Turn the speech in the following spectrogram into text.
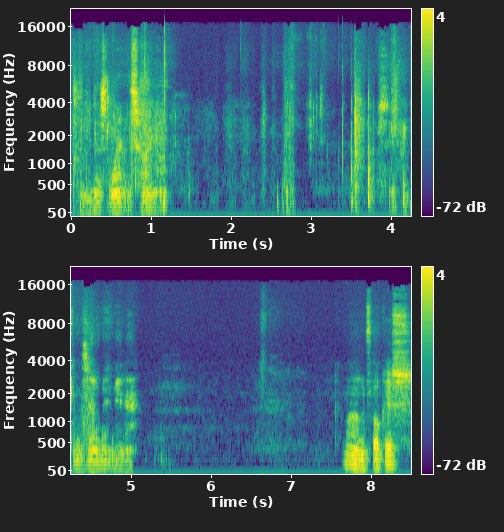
Clean this lens. Hang on. see if we can zoom in here. Come on, focus.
